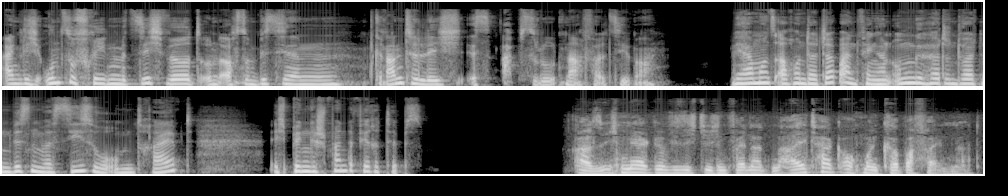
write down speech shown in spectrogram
eigentlich unzufrieden mit sich wird und auch so ein bisschen grantelig, ist absolut nachvollziehbar. Wir haben uns auch unter Jobanfängern umgehört und wollten wissen, was sie so umtreibt. Ich bin gespannt auf Ihre Tipps. Also ich merke, wie sich durch den veränderten Alltag auch mein Körper verändert.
